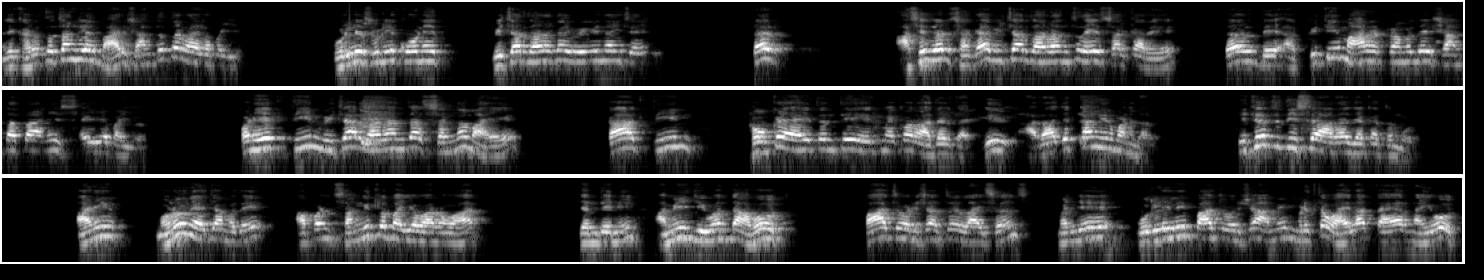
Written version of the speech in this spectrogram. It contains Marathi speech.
म्हणजे खरं तर चांगलं आहे. बाहेर शांतता राहायला पाहिजे. उरले सुरले कोण आहेत? विचारधारा काही वेगळी नाहीच आहे. तर असे जर सगळ्या विचारधारांचं हे सरकार आहे तर दे किती महाराष्ट्रामध्ये शांतता आणि स्थैर्य पाहिजे. पण हे तीन विचारधारांचा संगम आहे का तीन ठोकळे आहेत आणि ते एकमेकावर आदळत आहेत ही अराजक का निर्माण झालं. तिथेच दिसतंय अराजकाचं मूळ आणि म्हणून याच्यामध्ये आपण सांगितलं पाहिजे वारंवार जनतेने आम्ही जिवंत आहोत. पाच वर्षाचं लायसन्स म्हणजे उरलेली पाच वर्ष आम्ही मृत व्हायला तयार नाही होत.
